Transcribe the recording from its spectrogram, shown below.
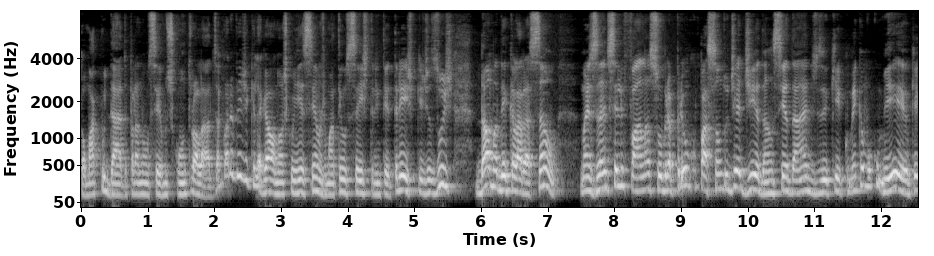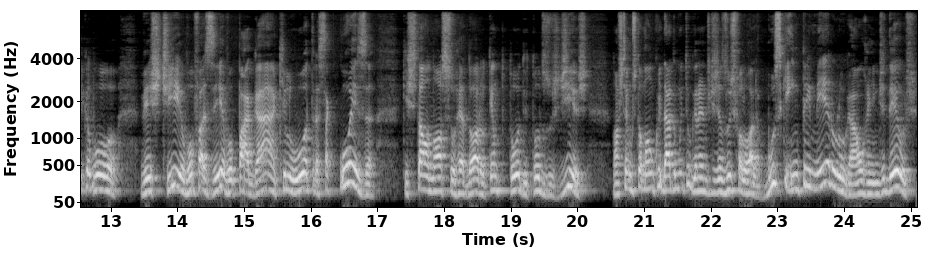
tomar cuidado para não sermos controlados. Agora veja que legal, nós conhecemos Mateus 6:33, porque Jesus dá uma declaração mas antes ele fala sobre a preocupação do dia a dia, da ansiedade, de que como é que eu vou comer, o que, é que eu vou vestir, eu vou fazer, eu vou pagar aquilo outro, essa coisa que está ao nosso redor o tempo todo e todos os dias, nós temos que tomar um cuidado muito grande, que Jesus falou, olha, busque em primeiro lugar o reino de Deus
